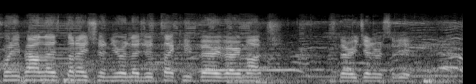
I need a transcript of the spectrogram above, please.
Twenty pound less donation. You're a legend. Thank you very, very much. It's very generous of you.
